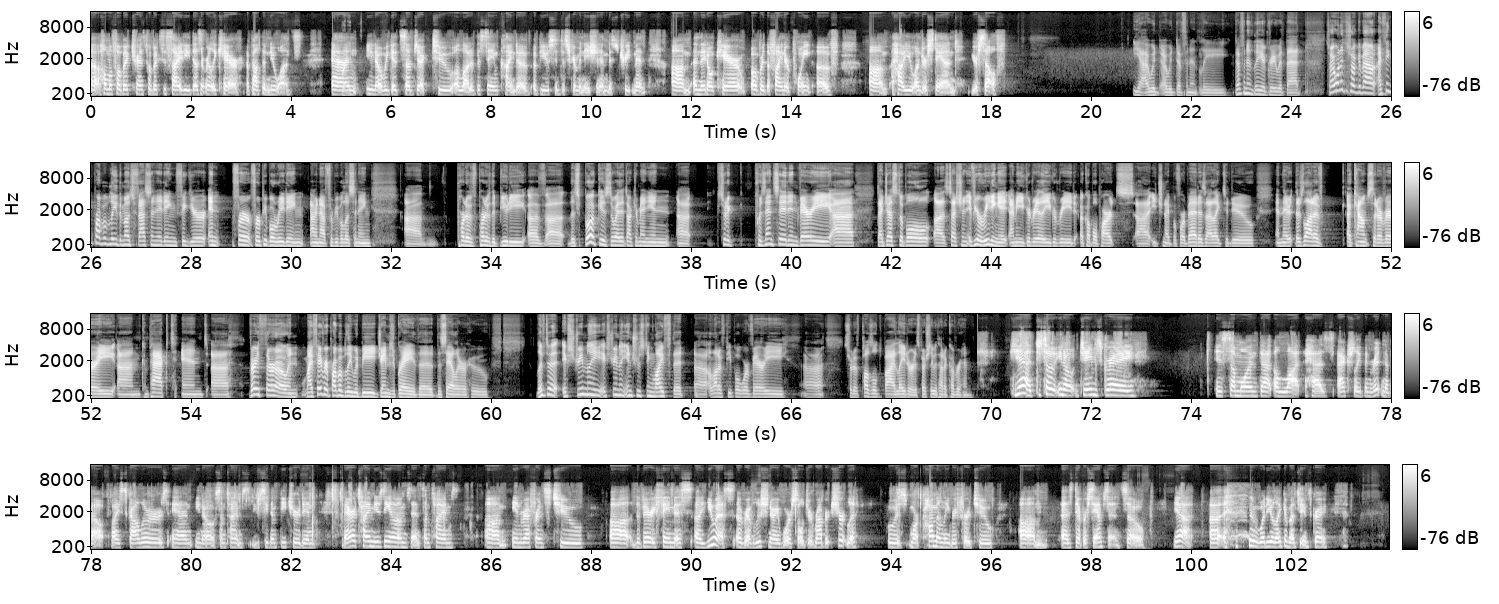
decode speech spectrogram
uh, homophobic, transphobic society doesn't really care about the nuance. And, right. you know, we get subject to a lot of the same kind of abuse and discrimination and mistreatment. Um, and they don't care over the finer point of um, how you understand yourself. Yeah, I would I would definitely definitely agree with that. So I wanted to talk about I think probably the most fascinating figure and for for people reading, I mean not for people listening, um, part of part of the beauty of uh, this book is the way that Dr. Manion uh, sort of presents it in very uh, digestible uh, session. If you're reading it, I mean, you could really you could read a couple parts uh, each night before bed, as I like to do, and there there's a lot of accounts that are very um, compact and uh, very thorough. And my favorite probably would be James Gray, the the sailor who lived an extremely extremely interesting life that uh, a lot of people were very uh, sort of puzzled by later, especially with how to cover him. Yeah, so you know, James Gray is someone that a lot has actually been written about by scholars and you know sometimes you see them featured in maritime museums and sometimes um, in reference to uh, the very famous uh, U.S. Uh, Revolutionary War soldier Robert Shurtleff, who is more commonly referred to um, as Deborah Sampson. So, yeah, uh, what do you like about James Gray?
